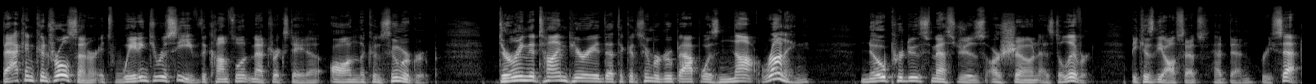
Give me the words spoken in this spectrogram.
Back in Control Center, it's waiting to receive the Confluent metrics data on the consumer group. During the time period that the consumer group app was not running, no produced messages are shown as delivered because the offsets had been reset.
